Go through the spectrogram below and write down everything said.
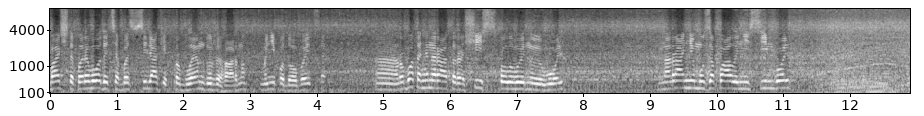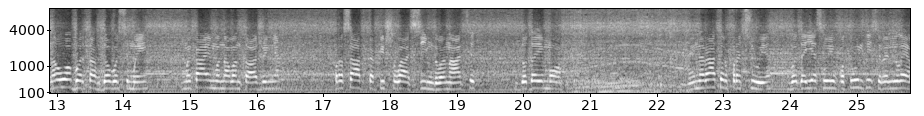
Бачите, переводиться без всіляких проблем, дуже гарно. Мені подобається. Е, Робота генератора 6,5 вольт. На ранньому запаленні 7 вольт. На обертах до 8. Вмикаємо навантаження. Просадка пішла 7-12. Додаємо. Генератор працює, видає свою потужність. Реле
